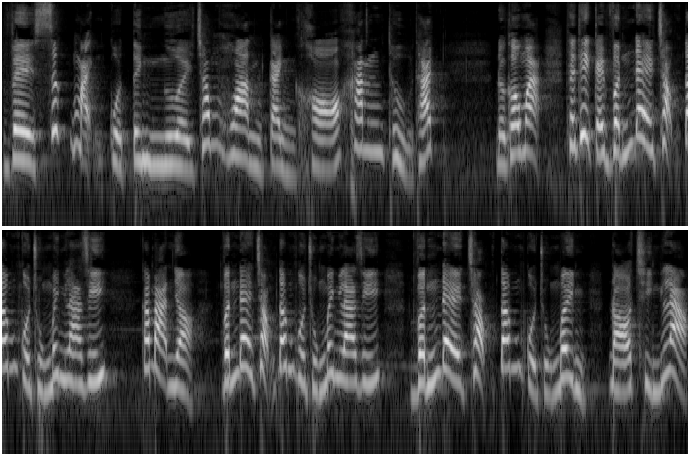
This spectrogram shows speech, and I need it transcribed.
về sức mạnh của tình người trong hoàn cảnh khó khăn thử thách. Được không ạ? À? Thế thì cái vấn đề trọng tâm của chúng mình là gì? Các bạn nhỉ? Vấn đề trọng tâm của chúng mình là gì? Vấn đề trọng tâm của chúng mình đó chính là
